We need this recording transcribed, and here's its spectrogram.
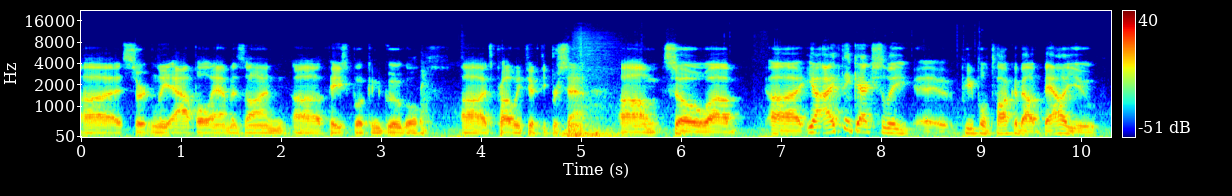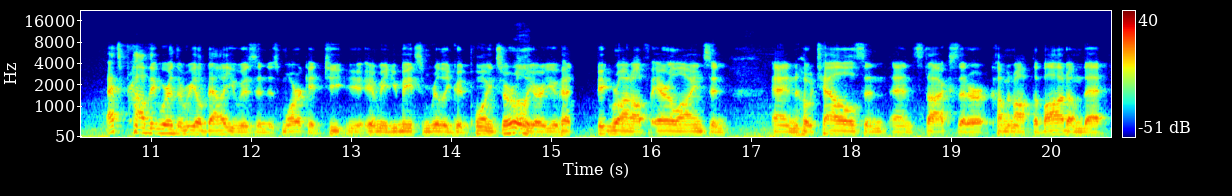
uh, certainly Apple, Amazon, uh, Facebook, and Google. Uh, it's probably 50%. Um, so, uh, yeah, I think actually uh, people talk about value that's probably where the real value is in this market. I mean, you made some really good points earlier. You've had big run off airlines and and hotels and, and stocks that are coming off the bottom that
